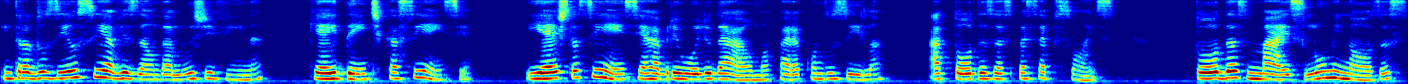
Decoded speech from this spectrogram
introduziu-se a visão da luz divina, que é idêntica à ciência, e esta ciência abre o olho da alma para conduzi-la a todas as percepções, todas mais luminosas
